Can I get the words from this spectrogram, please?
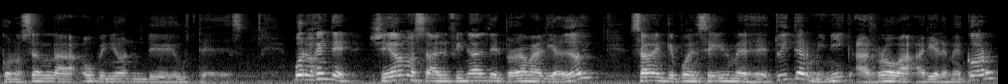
conocer la opinión de ustedes. Bueno, gente, llegamos al final del programa del día de hoy. Saben que pueden seguirme desde Twitter, mi nick arroba arielmcor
